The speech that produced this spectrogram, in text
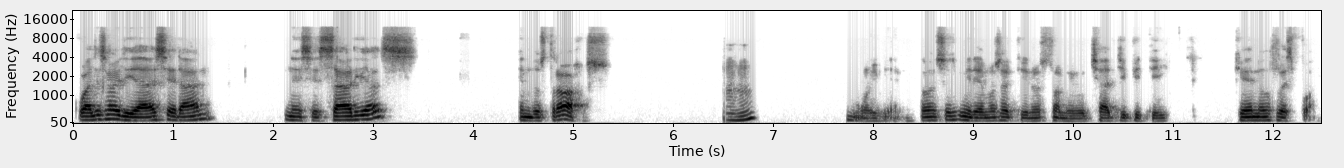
¿Cuáles habilidades serán necesarias en los trabajos? ujú. Muy bien. Entonces, miremos aquí nuestro amigo ChatGPT que nos responde.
